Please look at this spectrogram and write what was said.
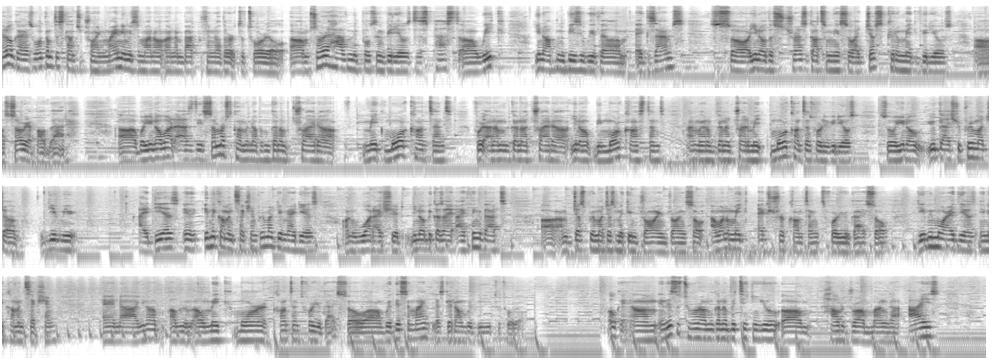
Hello guys, welcome to Scan Drawing. My name is Emmanuel and I'm back with another tutorial. Um, sorry I haven't been posting videos this past uh, week. You know, I've been busy with um, exams, so you know, the stress got to me, so I just couldn't make videos. Uh, sorry about that. Uh, but you know what, as the summer's coming up, I'm gonna try to make more content for and I'm gonna try to you know be more constant I'm gonna, gonna try to make more content for the videos so you know you guys should pretty much uh, give me ideas in, in the comment section pretty much give me ideas on what I should you know because I, I think that uh, I'm just pretty much just making drawing drawing. So I want to make extra content for you guys. So give me more ideas in the comment section. And uh, you know I'll, I'll, make more content for you guys. So uh, with this in mind let's get on with the tutorial. Okay um, in this tutorial I'm gonna be teaching you um, how to draw manga eyes.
